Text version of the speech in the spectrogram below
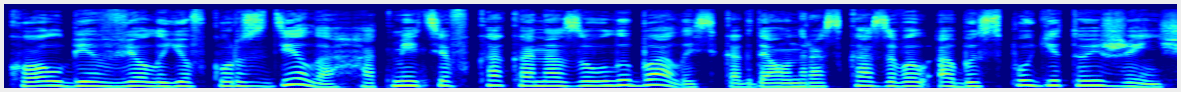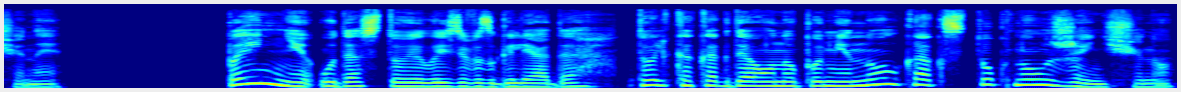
Колби ввёл её в курс дела, отметив, как она заулыбалась, когда он рассказывал об испуге той женщины, Пенни удостоилась взгляда, только когда он упомянул, как стукнул женщину.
